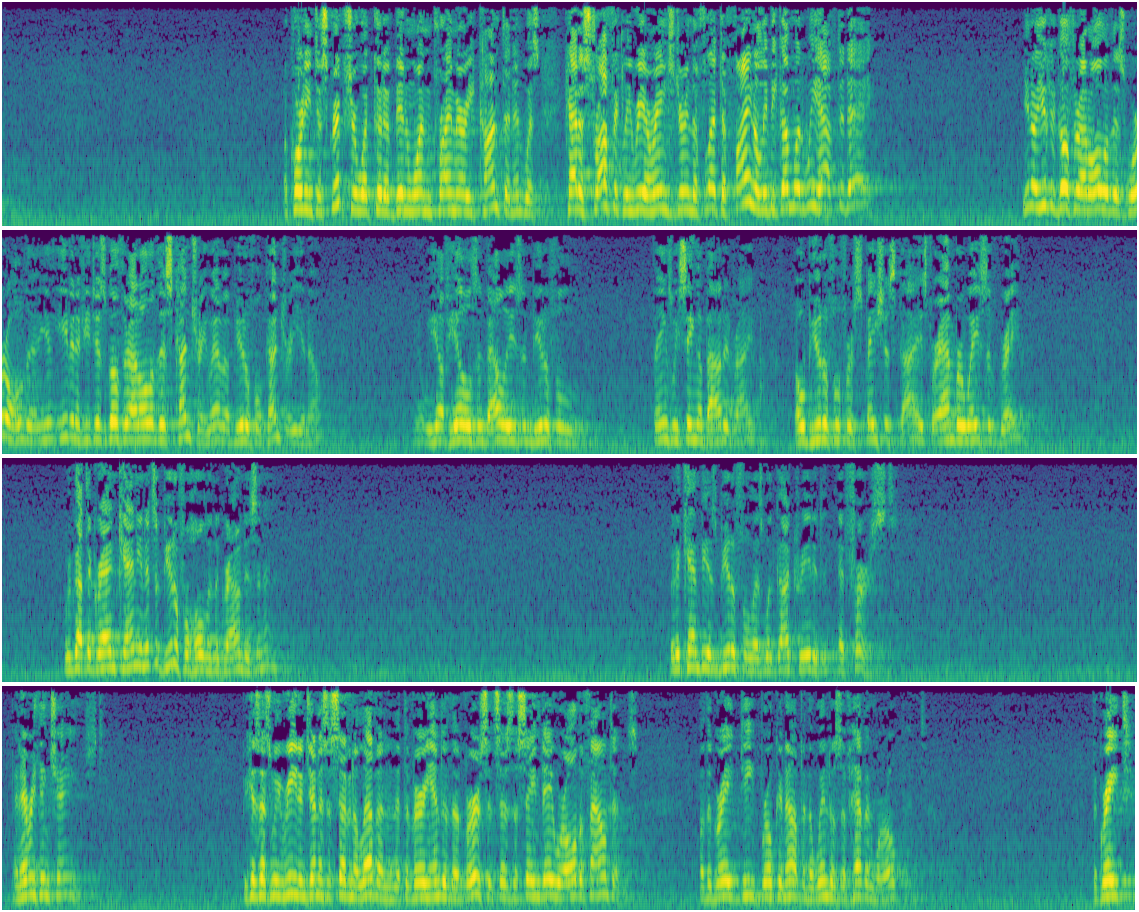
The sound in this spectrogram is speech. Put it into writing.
According to Scripture, what could have been one primary continent was catastrophically rearranged during the flood to finally become what we have today. You know, you could go throughout all of this world, uh, even if you just go throughout all of this country. We have a beautiful country, you know. you know. We have hills and valleys and beautiful things. We sing about it, right? Oh, beautiful for spacious skies, for amber waves of grain. We've got the Grand Canyon. It's a beautiful hole in the ground, isn't it? But it can't be as beautiful as what God created at first. And everything changed. Because as we read in Genesis 7:11 at the very end of the verse it says the same day were all the fountains of the great deep broken up and the windows of heaven were opened. The great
